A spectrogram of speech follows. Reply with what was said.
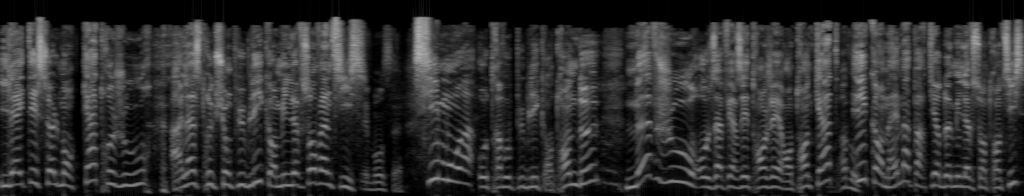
il a été seulement 4 jours à l'instruction publique en 1926. bon ça. 6 mois aux travaux publics en 32, 9 jours aux affaires étrangères en 34, Bravo. et quand même, à partir de 1936,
